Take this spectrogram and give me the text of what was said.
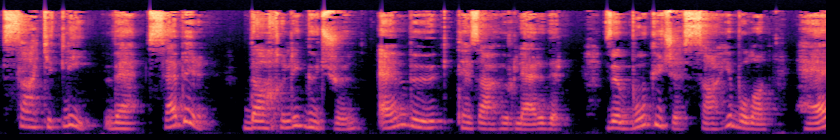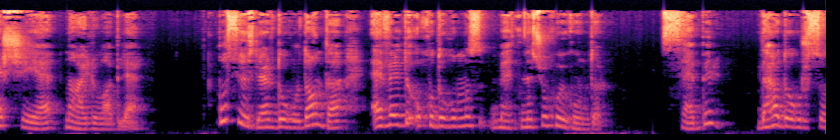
"Sakitlik və səbr daxili gücün ən böyük təzahürləridir və bu gücə sahib olan hər şeyə nail ola bilər." Bu sözlər doğrudan da əvvəldə oxuduğumuz mətnə çox uyğundur. Səbr, daha doğrusu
